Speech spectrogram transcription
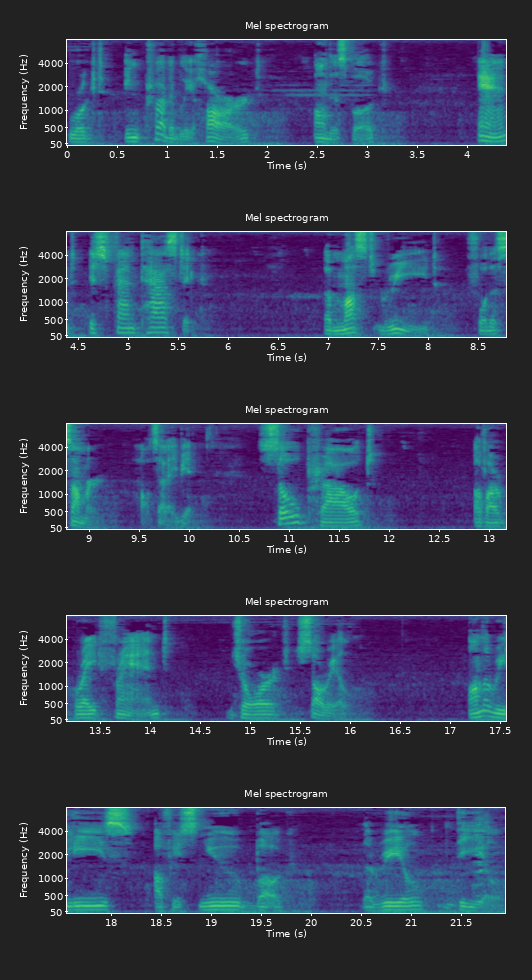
worked incredibly hard on this book and it's fantastic. A must read for the summer. 好，再来一遍。So proud of our great friend George Sorial on the release of his new book, The Real Deal.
